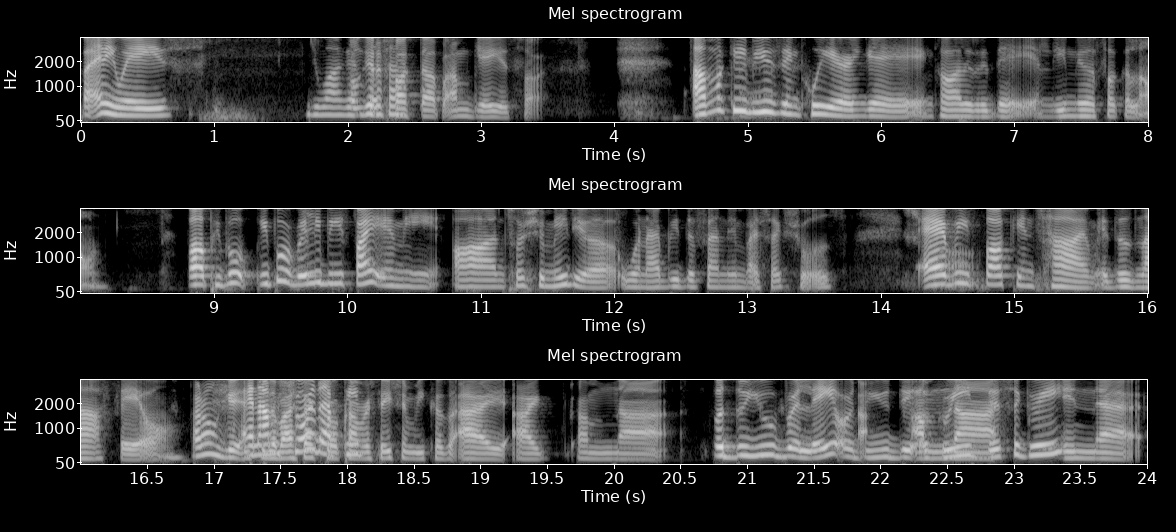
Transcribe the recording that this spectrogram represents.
But anyways, you want to Don't get, get it fucked up. I'm gay as fuck. I'm gonna keep using queer and gay and call it a day and leave me the fuck alone. But people people really be fighting me on social media when I be defending bisexuals. Every fucking time, it does not fail. I don't get And into the I'm sure bisexual that peop- conversation because I I I'm not But do you relate or do you I'm agree, disagree? in that.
